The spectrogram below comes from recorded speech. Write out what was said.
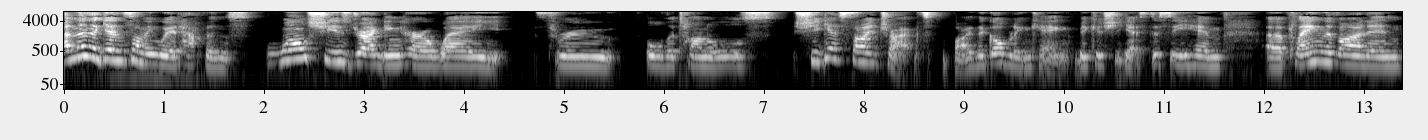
And then again, something weird happens. While she is dragging her away through all the tunnels, she gets sidetracked by the Goblin King because she gets to see him uh, playing the violin.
